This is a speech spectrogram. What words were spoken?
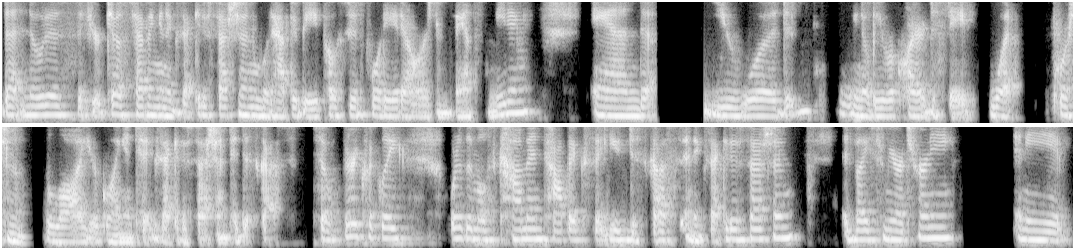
that notice, if you're just having an executive session, would have to be posted 48 hours in advance of the meeting. And you would, you know, be required to state what portion of the law you're going into executive session to discuss. So, very quickly, what are the most common topics that you discuss in executive session? Advice from your attorney, any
